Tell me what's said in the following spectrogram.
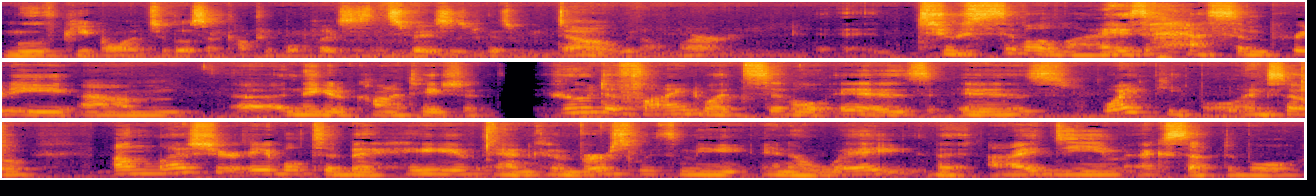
move people into those uncomfortable places and spaces because we don't we don't learn. to civilize has some pretty um, uh, negative connotations. Who defined what civil is is white people, and so unless you're able to behave and converse with me in a way that I deem acceptable,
